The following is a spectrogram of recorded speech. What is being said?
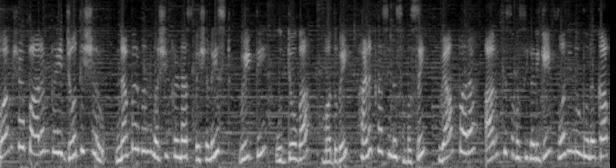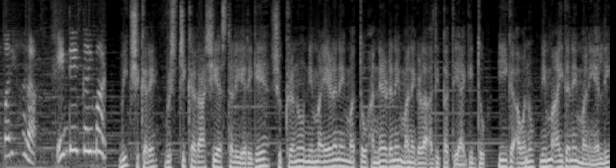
ವಂಶ ಪಾರಂಪರ್ಯ ಜ್ಯೋತಿಷ್ಯರು ನಂಬರ್ ಒನ್ ವಶೀಕರಣ ಸ್ಪೆಷಲಿಸ್ಟ್ ವೃತ್ತಿ ಉದ್ಯೋಗ, ಮದುವೆ, ಹಣಕಾಸಿನ ಸಮಸ್ಯೆ, ವ್ಯಾಪಾರ, ಆರೋಗ್ಯ ಸಮಸ್ಯೆಗಳಿಗೆ ಫೋನಿನ ಮೂಲಕ ಪರಿಹಾರ. ಎಂದೇ ಕರೆ ಮಾಡಿ ವೀಕ್ಷಕರೇ, ವೃಶ್ಚಿಕ ರಾಶಿಯ ಸ್ಥಳೀಯರಿಗೆ ಶುಕ್ರನು ನಿಮ್ಮ ಏಳನೇ ಮತ್ತು ಹನ್ನೆರಡನೇ ಮನೆಗಳ ಅಧಿಪತಿಯಾಗಿದ್ದು, ಈಗ ಅವನು ನಿಮ್ಮ ಐದನೇ ಮನೆಯಲ್ಲಿ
